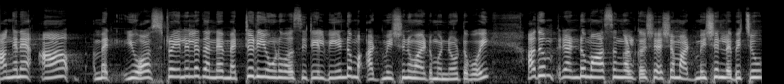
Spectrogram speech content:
അങ്ങനെ ആ ഓസ്ട്രേലിയയിലെ തന്നെ മറ്റൊരു യൂണിവേഴ്സിറ്റിയിൽ വീണ്ടും അഡ്മിഷനുമായിട്ട് മുന്നോട്ട് പോയി. അതും രണ്ട് മാസങ്ങൾക്ക് ശേഷം അഡ്മിഷൻ ലഭിച്ചു.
